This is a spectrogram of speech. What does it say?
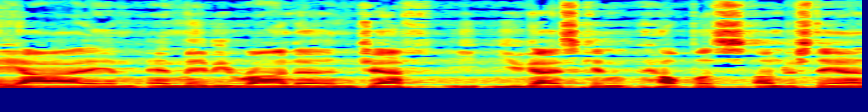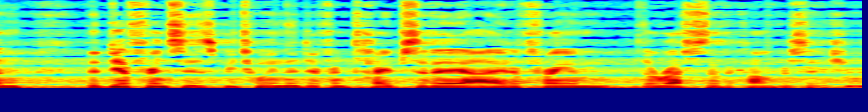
AI and, and maybe Rhonda and Jeff, you guys can help us understand the differences between the different types of AI to frame the rest of the conversation.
